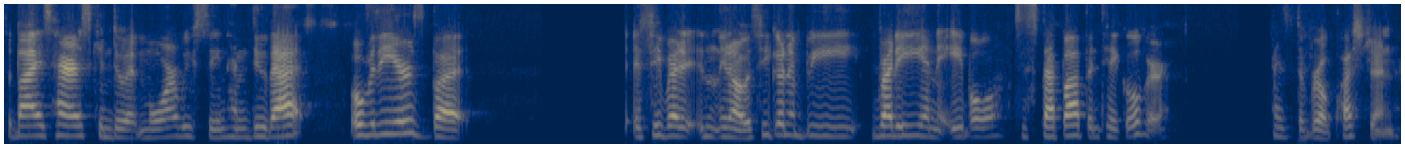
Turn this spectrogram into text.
Tobias Harris can do it more. We've seen him do that over the years, but is he ready? You know, is he going to be ready and able to step up and take over? Is the real question.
